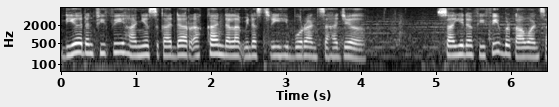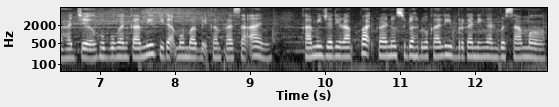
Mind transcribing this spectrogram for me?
dia dan Fifi hanya sekadar akan dalam industri hiburan sahaja. Saya dan Fifi berkawan sahaja. Hubungan kami tidak membabitkan perasaan. Kami jadi rapat kerana sudah dua kali bergandingan bersama.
